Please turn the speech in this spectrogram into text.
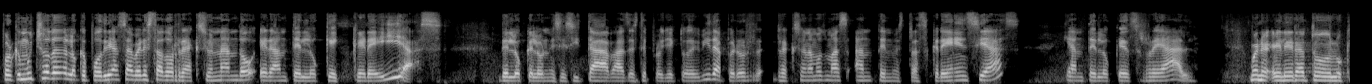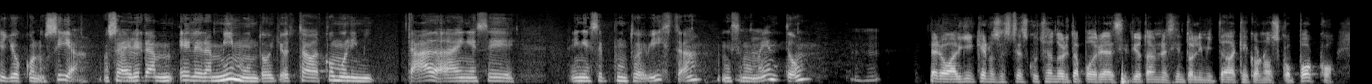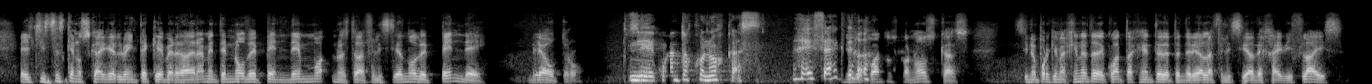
Porque mucho de lo que podrías haber estado reaccionando era ante lo que creías de lo que lo necesitabas, de este proyecto de vida, pero reaccionamos más ante nuestras creencias que ante lo que es real. Bueno, él era todo lo que yo conocía, o sea, él era, él era mi mundo, yo estaba como limitada en ese, en ese punto de vista, en ese momento. Pero alguien que nos esté escuchando ahorita podría decir, yo también me siento limitada, que conozco poco. El chiste es que nos caiga el 20, que verdaderamente no dependemos, nuestra felicidad no depende de otro. Ni de cuántos conozcas. Exacto. Ni de cuántos conozcas, sino porque imagínate de cuánta gente dependería la felicidad de Heidi Flies.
